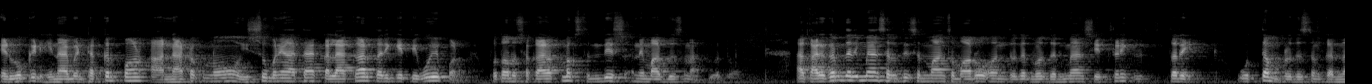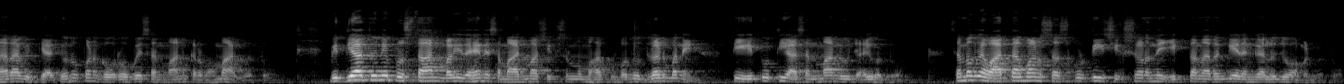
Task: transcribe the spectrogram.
એડવોકેટ હિનાબેન ઠક્કર પણ આ નાટકનો હિસ્સો બન્યા હતા. કલાકાર તરીકે તેઓએ પણ પોતાનો સકારાત્મક સંદેશ અને માર્ગદર્શન આપ્યું હતું. આ કાર્યક્રમ દરમિયાન સરસ્વતી સન્માન સમારોહ અંતર્ગત વર્ષ દરમિયાન શૈક્ષણિક સ્તરે ઉત્તમ પ્રદર્શન કરનારા વિદ્યાર્થીઓનું પણ ગૌરવે સન્માન કરવામાં આવ્યું હતું. વિદ્યાર્થીઓને પ્રોત્સાહન મળી રહે અને સમાજમાં શિક્ષણનું મહત્વ વધુ દ્રઢ બને તે હેતુથી આ સન્માન યોજાયું હતું. સમગ્ર વાતાવરણ, સંસ્કૃતિ, શિક્ષણ અને એકતાના રંગે રંગાયેલું જોવા મળ્યું હતું.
